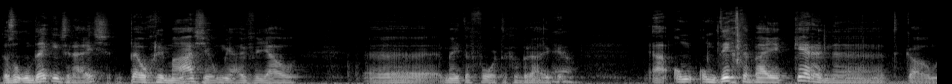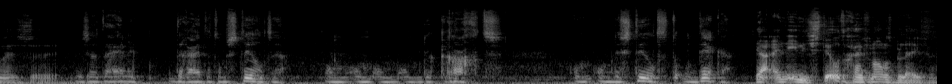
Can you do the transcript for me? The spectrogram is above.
Dat is een ontdekkingsreis, een pelgrimage, om even jouw eh, metafoor te gebruiken. Ja. Ja, om, om dichter bij je kern eh, te komen. Dus, eh, Dus uiteindelijk draait het om stilte. Om, om, om, om de kracht, om, om de stilte te ontdekken. ja, en in die stilte ga je van alles beleven.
